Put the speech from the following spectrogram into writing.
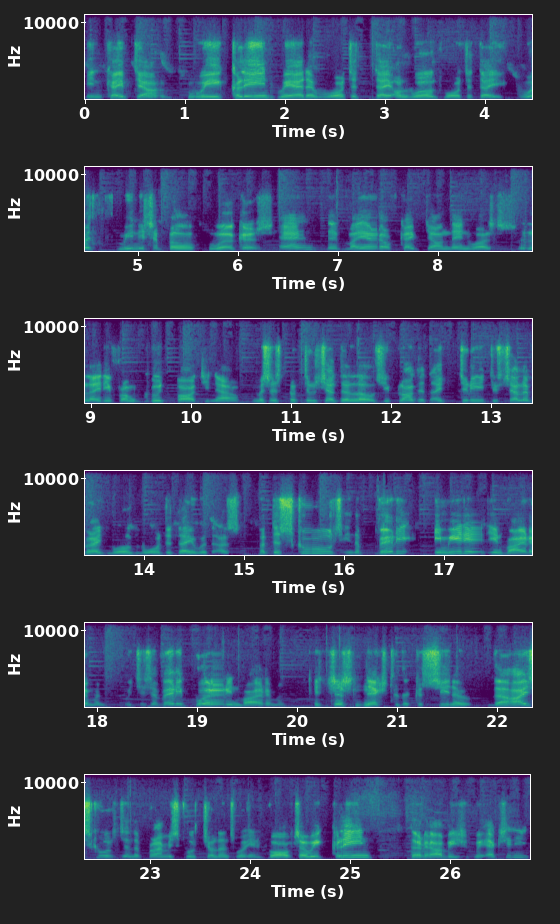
in Cape Town, we cleaned, we had a water day on World Water Day with municipal workers. And the mayor of Cape Town then was a lady from Good Party now, Mrs. Patricia de. She planted a tree to celebrate World Water Day with us. But the schools in the very immediate environment, which is a very poor environment. It's just next to the casino. The high schools and the primary school children were involved. So we cleaned the rubbish. We actually,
